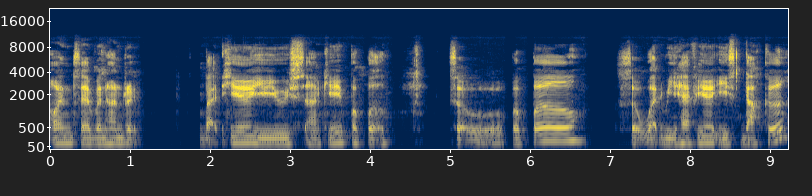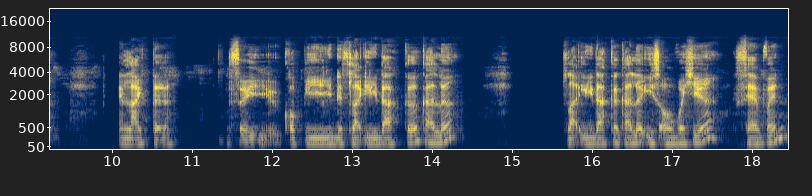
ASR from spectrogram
on 700 but here you use okay purple. So purple. So what we have here is darker and lighter so you copy the slightly darker color slightly darker color is over here. 7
